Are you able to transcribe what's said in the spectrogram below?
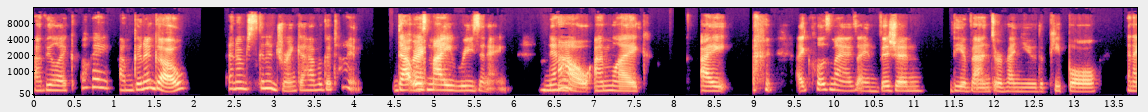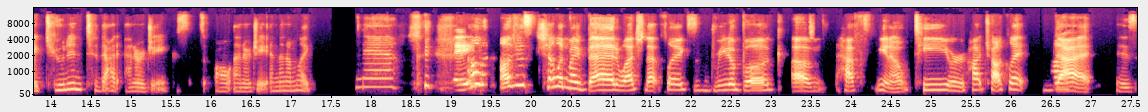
I'd be like, okay, I'm going to go and I'm just going to drink and have a good time. That right. was my reasoning. Mm-hmm. Now I'm like, I, I close my eyes, I envision the event or venue, the people, and I tune into that energy because it's all energy. And then I'm like, nah, hey. I'll, I'll just chill in my bed, watch Netflix, read a book, um, have, you know, tea or hot chocolate. That is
